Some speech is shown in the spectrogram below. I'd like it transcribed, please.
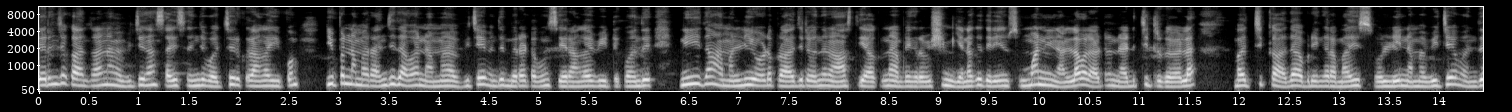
தெரிஞ்ச காலத்துல நம்ம விஜய் தான் சரி செஞ்சு வச்சிருக்கிறாங்க. இப்போ இப்போ நம்ம ரஞ்சிதாவை நம்ம விஜய் வந்து மிரட்டவும் செய்கிறாங்க வீட்டுக்கு வந்து நீ தான் மல்லியோட ப்ராஜெக்ட் வந்து நாஸ்தி ஆக்கணும் அப்படிங்கிற விஷயம் எனக்கு தெரியும். சும்மா நீ நல்ல விளையாட்டு நடிச்சிட்டு இருக்க வேலை வச்சுக்காத அப்படிங்கிற மாதிரி சொல்லி நம்ம விஜய் வந்து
